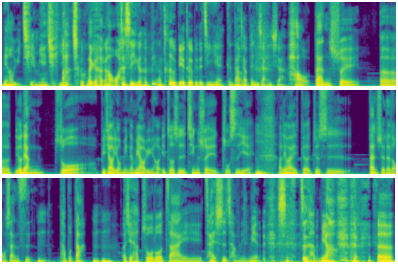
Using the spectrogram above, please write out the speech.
庙宇前面去演出，啊，那个很好玩，这是一个很非常特别特别的经验，跟大家分享一下。嗯，好，淡水呃有两座。比较有名的庙宇哈，一座是清水祖师爷，嗯。啊，另外一个就是淡水的龙山寺，嗯，它不大，嗯哼，而且它坐落在菜市场里面，是。这个很妙。呃，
